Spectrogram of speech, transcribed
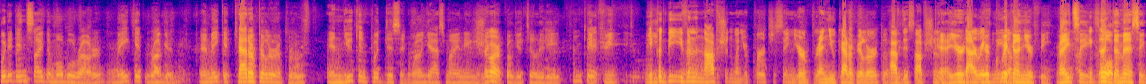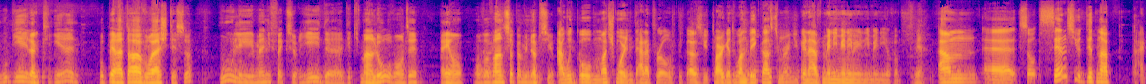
put it inside the mobile router, make it rugged, and make it Caterpillar approved. And you can put this in oil and gas mining, Sure. electrical utility. Okay. puis, It could be even an option when you're purchasing your brand new Caterpillar to have this option. Yeah, you're, you're quick on- on your feet, right? Uh, c'est Okay, cool. exactement. C'est ou bien le client, l'opérateur va acheter ça, ou les manufacturiers de- d'équipements lourds vont dire, hey, on, on va vendre ça comme une option. I would go much more in that approach because you target one big customer, you can have many, many, many, many of them. Yeah. Um, uh, so since you did not,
